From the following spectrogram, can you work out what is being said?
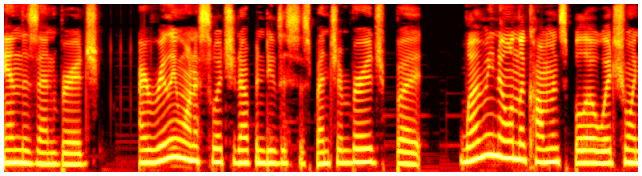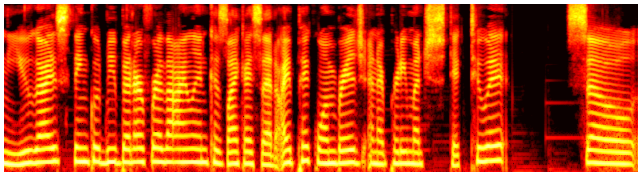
and the Zen bridge. I really want to switch it up and do the suspension bridge, but let me know in the comments below which one you guys think would be better for the island, because like I said, I pick one bridge and I pretty much stick to it. So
